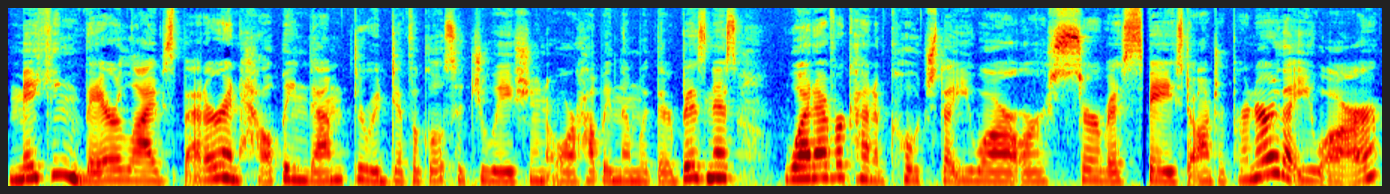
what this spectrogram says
making their lives better and helping them through a difficult situation or helping them with their business, whatever kind of coach that you are or service based entrepreneur that you are.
